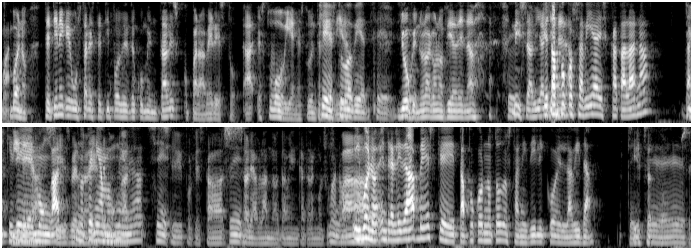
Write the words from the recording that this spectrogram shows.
Bueno. Bueno, te tiene que gustar este tipo de documentales para ver esto. Ah, estuvo bien, estuvo Sí, entretenida. estuvo bien, sí. Yo sí, que no la conocía de nada, sí. ni sabía Yo quién tampoco era. sabía, es catalana, de aquí Ni de idea, Mongat. sí, es verdad, no teníamos ni idea. Sí. porque estaba, Sí. sale hablando también catalán con sus Bueno, padres. y bueno, en realidad ves que tampoco no todo es tan idílico en la vida. Que Sí, exacto, dices, sí.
